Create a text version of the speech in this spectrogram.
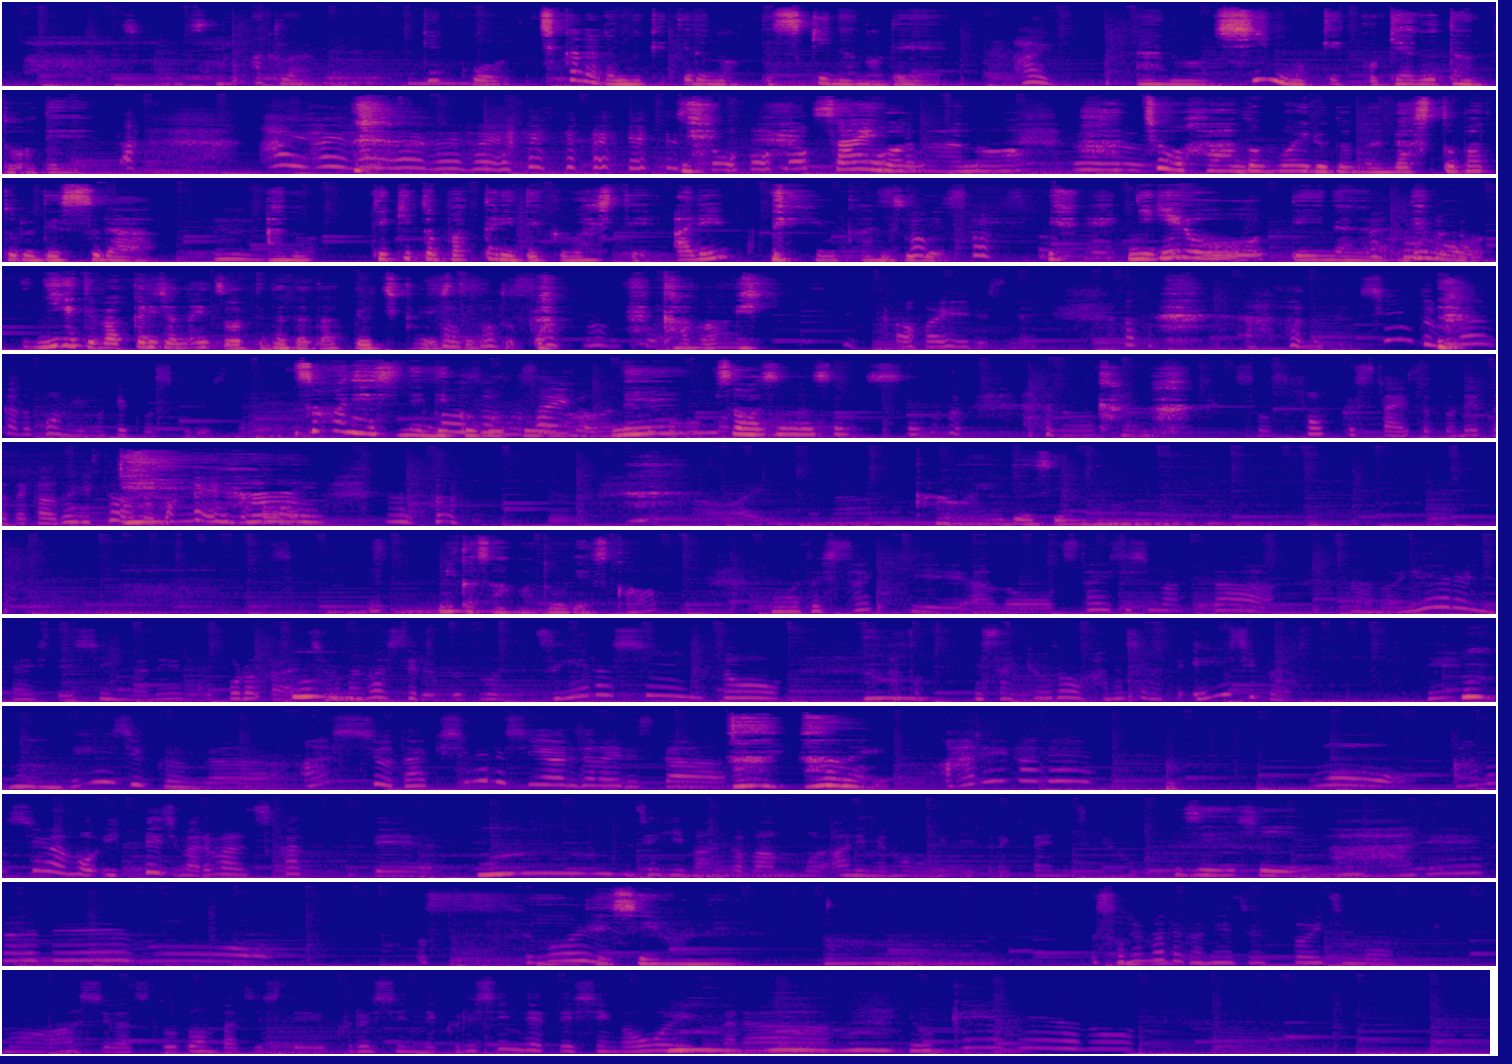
はあそうですね。あとわか、る結構力が抜けてるのって好きなので、はい。あの、シンも結構ギャグ担当で、はいはいはいはいはいはい。最後のあの、うん。超ハードボイルドなラストバトルですら、うん。あの、敵とばったり出くわして、あれ？っていう感じで、逃げろーって言いながら、でも、逃げてばっかりじゃないぞってダダダって打ち返したりとか、かわいい。そうかわい。いですね。あと、あの、シンとブランカのコンビも結構好きでしたね。そうですね、デコボコそうそう最後のの。ね。そうそうそうそう。あの、かそうフォックス大佐とね、戦う時とあの前の。はい。かわいいんだなかわいいですよね。ねミカさんはどうですか？もう私さっきあのお伝えしてしまったあのユールに対してシンがね心から血を流してると、その告げるシーンとあとえ先ほど話があってエイジ君ね、うんうん。エイジ君がアッシュを抱きしめるシーンあるじゃないですかはい、はい。あれがねもうあのシーンはもう1ページ丸々使っててうん。ぜひ漫画版もアニメの方も見ていただきたいんですけどぜひ。あれがねもうすごいいいですよね。うんそれまでがね、ずっといつも、もうアッシュがずっとドンパチして苦しんで苦しんでっていうシーンが多いから、余計ね、あの、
